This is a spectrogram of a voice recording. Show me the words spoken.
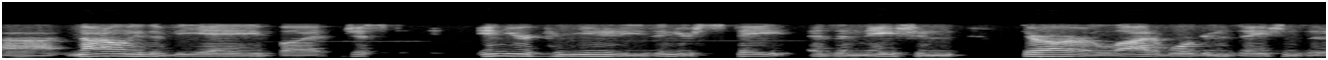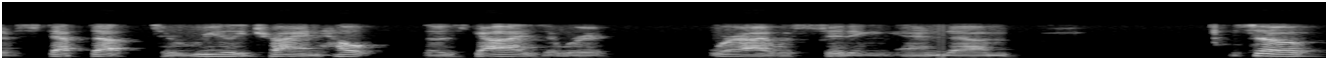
uh, not only the VA but just in your communities, in your state, as a nation. There are a lot of organizations that have stepped up to really try and help those guys that were where I was sitting. And um, so,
